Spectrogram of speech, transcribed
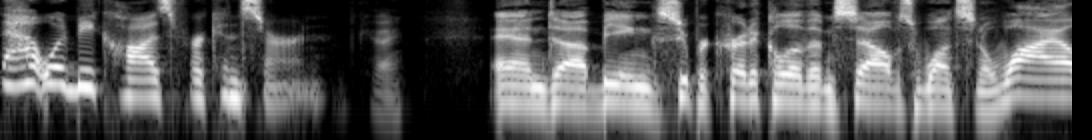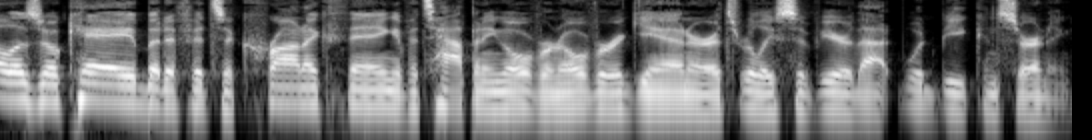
that would be cause for concern. Okay. And uh, being super critical of themselves once in a while is okay, but if it's a chronic thing, if it's happening over and over again, or it's really severe, that would be concerning.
